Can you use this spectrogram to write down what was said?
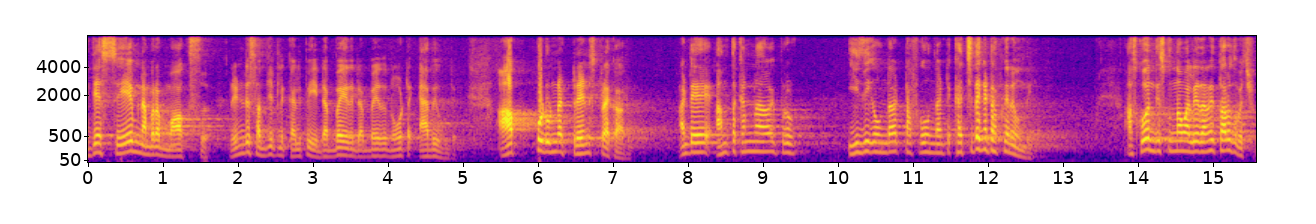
ఇదే సేమ్ నెంబర్ ఆఫ్ మార్క్స్ రెండు సబ్జెక్టులు కలిపి డెబ్బై ఐదు డెబ్బై ఐదు నూట యాభై ఉంది. అప్పుడున్న ట్రెండ్స్ ప్రకారం అంటే అంతకన్నా ఇప్పుడు ఈజీగా ఉందా టఫ్గా ఉందా అంటే ఖచ్చితంగా టఫ్గానే ఉంది. ఆ స్కోర్ని తీసుకుందామా లేదా అనేది తర్వాత వచ్చు.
